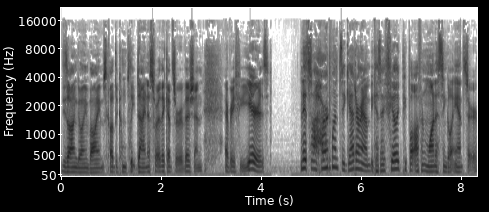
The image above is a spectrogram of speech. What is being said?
these ongoing volumes called The Complete Dinosaur that gets a revision every few years. And it's a hard one to get around because I feel like people often want a single answer,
